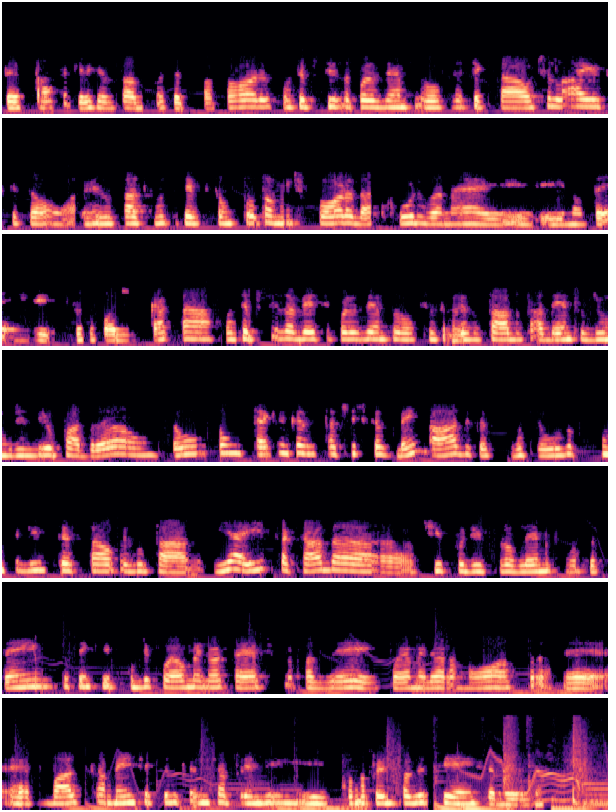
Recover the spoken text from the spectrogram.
testar se aquele resultado foi satisfatório. Você precisa, por exemplo, detectar outliers, que são resultados que você teve que são totalmente fora da curva, né? E, e não tem, e você pode descartar. Você precisa ver se, por exemplo, se o seu resultado está dentro de um desvio padrão. Então, são técnicas estatísticas bem básicas que você usa para conseguir testar o resultado. E aí, para cada tipo de problema que você tem, você tem que descobrir qual é o melhor teste para fazer, qual é a melhor amostra. É, é basicamente aquilo que a gente aprende em, quando aprende a fazer ciência mesmo.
